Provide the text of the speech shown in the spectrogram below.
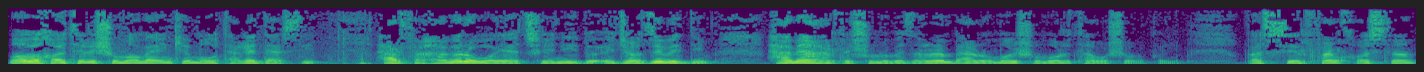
ما به خاطر شما و اینکه معتقد هستید حرف همه رو باید شنید و اجازه بدیم همه حرفشون رو بزنن برنامه شما رو تماشا می‌کنیم. و صرفا خواستم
